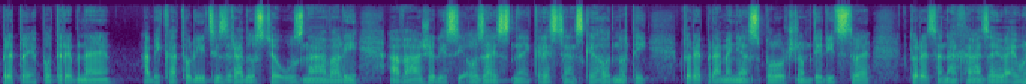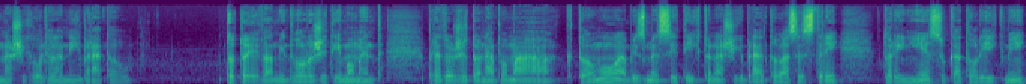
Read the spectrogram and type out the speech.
Preto je potrebné, aby katolíci s radosťou uznávali a vážili si ozajstné kresťanské hodnoty, ktoré pramenia v spoločnom dedictve, ktoré sa nachádzajú aj u našich oddelených bratov. Toto je veľmi dôležitý moment, pretože to napomáha k tomu, aby sme si týchto našich bratov a sestry, ktorí nie sú katolíkmi,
